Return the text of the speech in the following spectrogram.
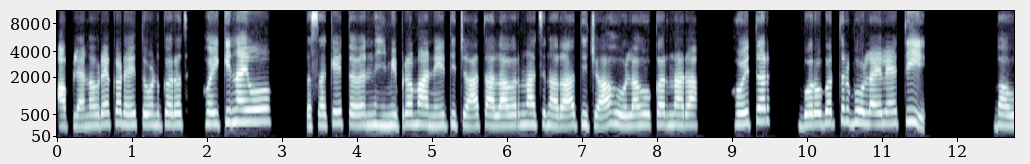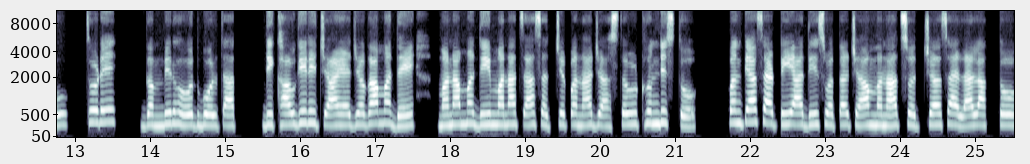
आपल्या नवऱ्याकडे तोंड करत होय की नाही हो? तसा केतन नेहमीप्रमाणे तिच्या तालावर नाचणारा तिच्या होला हो करणारा. होय तर? बरोबर तर बोलायला ती. भाऊ थोडे गंभीर होत बोलतात. दिखावगिरीच्या या जगामध्ये मनामध्ये मनाचा सच्चेपणा जास्त उठून दिसतो. पण त्यासाठी आधी स्वतःच्या मनात स्वच्छ असायला लागतो.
